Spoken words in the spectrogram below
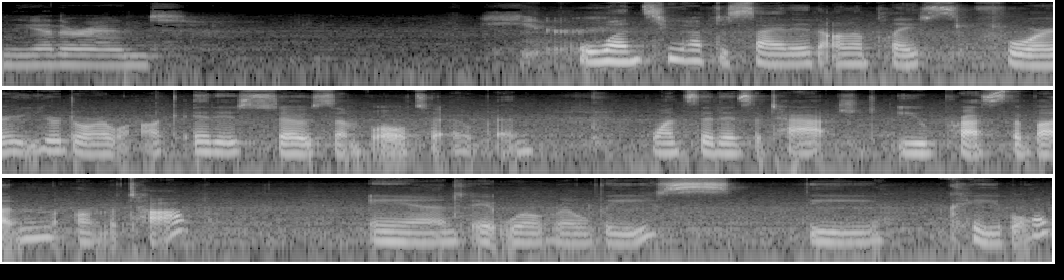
and the other end here. Once you have decided on a place for your door lock, it is so simple to open. Once it is attached, you press the button on the top and it will release the cable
